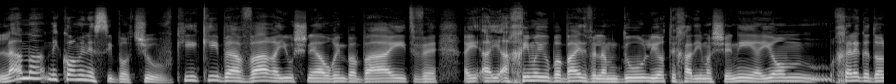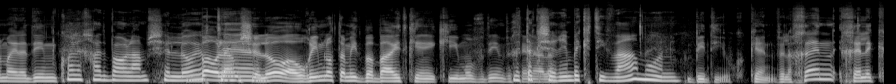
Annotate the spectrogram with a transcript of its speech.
למה? מכל מיני סיבות, שוב. כי, כי בעבר היו שני ההורים בבית, והאחים היו בבית ולמדו להיות אחד עם השני. היום חלק גדול מהילדים... כל אחד בעולם שלו יותר. בעולם שלו, ההורים לא תמיד בבית כי, כי הם עובדים וכן הלאה. מתקשרים בכתיבה המון. בדיוק, כן. ולכן חלק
